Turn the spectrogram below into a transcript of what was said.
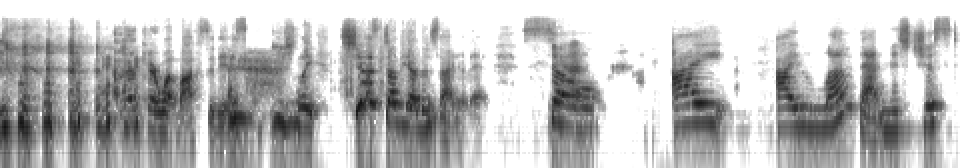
i don't care what box it is usually just on the other side of it so Yes. i i love that and it's just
